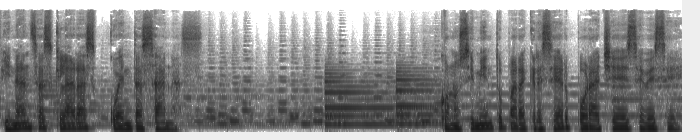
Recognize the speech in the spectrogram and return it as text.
Finanzas claras, cuentas sanas. Conocimiento para crecer por HSBC.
